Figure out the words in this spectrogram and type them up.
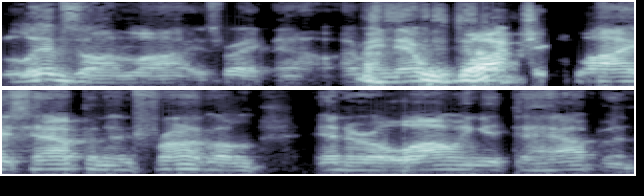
lives on lies right now. I mean, they're watching lies happen in front of them and they're allowing it to happen.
